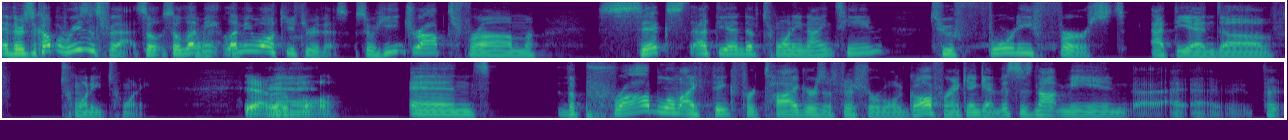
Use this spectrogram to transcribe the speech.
there's a couple reasons for that. So so let me let me walk you through this. So he dropped from sixth at the end of 2019 to 41st at the end of 2020. Yeah, and, fall. And the problem I think for Tiger's official world golf ranking again, this is not mean uh, the,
